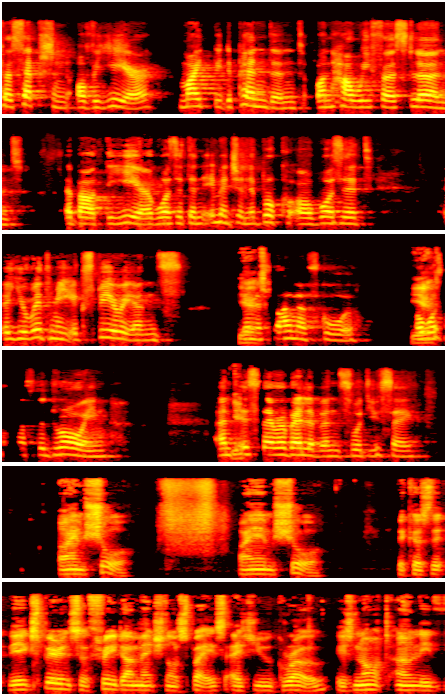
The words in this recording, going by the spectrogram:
perception of a year might be dependent on how we first learned about the year. Was it an image in a book or was it a eurythmy experience in a Steiner school? Or was it just a drawing? And Yes. is there a relevance, would you say? I am sure. I am sure. Because the, the experience of three dimensional space as you grow is not only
